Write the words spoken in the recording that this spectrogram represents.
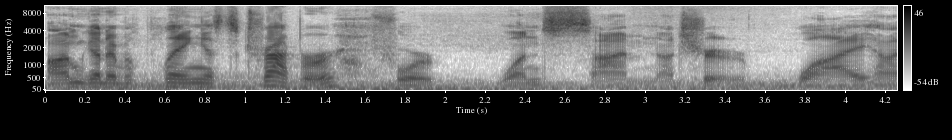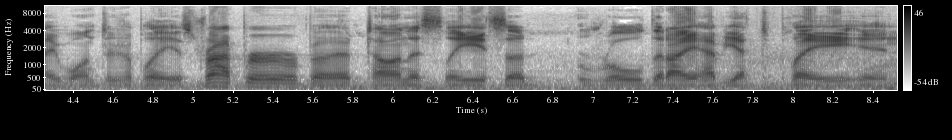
I'm gonna be playing as the Trapper for once. I'm not sure why I wanted to play as Trapper, but honestly, it's a role that I have yet to play in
